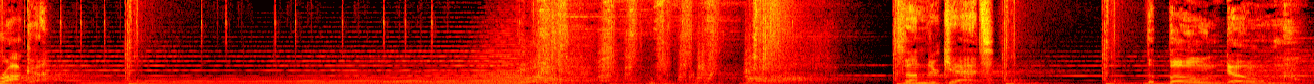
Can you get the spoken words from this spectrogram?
Baraka. Thundercat. The Bone Dome.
